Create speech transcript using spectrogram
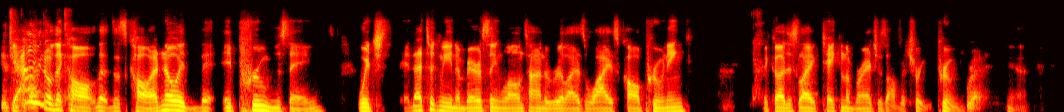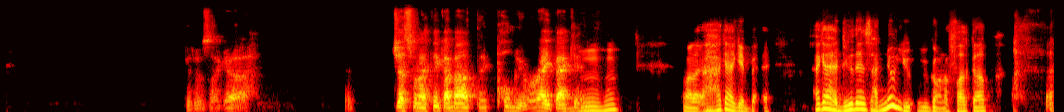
yeah, I don't even know what they call that that's called. I know it it prunes things, which that took me an embarrassing long time to realize why it's called pruning. Because it's like taking the branches off a tree, pruning. Right. Yeah. But it was like, uh, just when I think I'm out, they pull me right back in. Mm-hmm. Like, I gotta get back. I gotta do this. I knew you you were gonna fuck up. I'm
